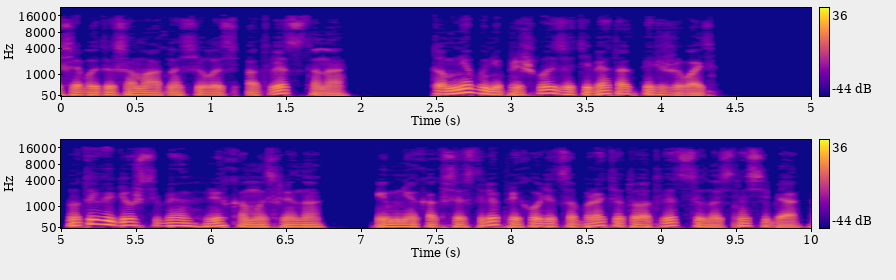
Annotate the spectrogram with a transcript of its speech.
Если бы ты сама относилась ответственно, то мне бы не пришлось за тебя так переживать. Но ты ведешь себя легкомысленно, и мне, как сестре, приходится брать эту ответственность на себя».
